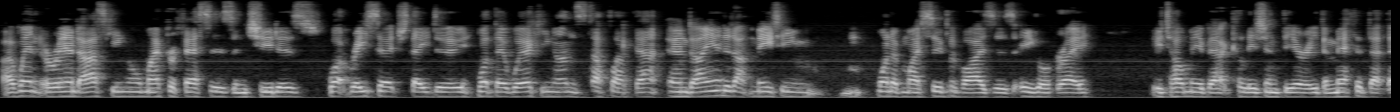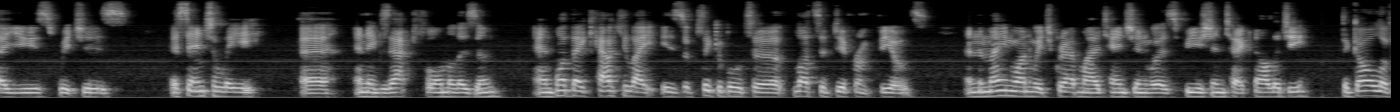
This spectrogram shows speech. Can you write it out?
I went around asking all my professors and tutors what research they do, what they're working on, stuff like that. And I ended up meeting one of my supervisors, Igor Bray, who told me about collision theory, the method that they use, which is essentially uh, an exact formalism. And what they calculate is applicable to lots of different fields. And the main one which grabbed my attention was fusion technology. The goal of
